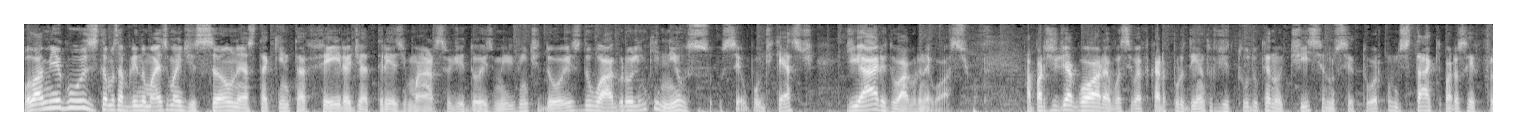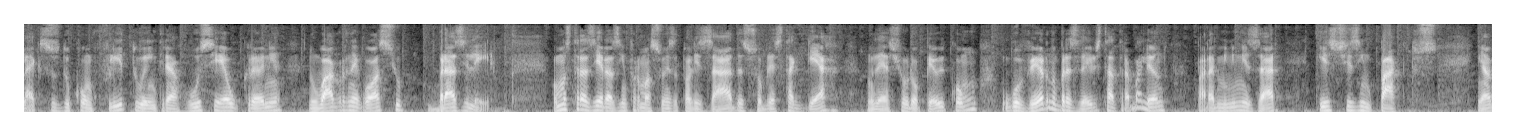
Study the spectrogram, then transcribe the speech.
Olá, amigos! Estamos abrindo mais uma edição nesta quinta-feira, dia 3 de março de 2022, do AgroLink News, o seu podcast diário do agronegócio. A partir de agora, você vai ficar por dentro de tudo que é notícia no setor, com destaque para os reflexos do conflito entre a Rússia e a Ucrânia no agronegócio brasileiro. Vamos trazer as informações atualizadas sobre esta guerra no leste europeu e como o governo brasileiro está trabalhando para minimizar estes impactos. Em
